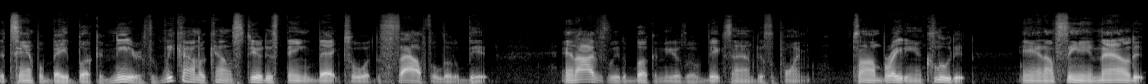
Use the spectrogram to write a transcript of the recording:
the Tampa Bay Buccaneers. If we kind of kind of steer this thing back toward the South a little bit, and obviously the Buccaneers are a big time disappointment, Tom Brady included. And I'm seeing now that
